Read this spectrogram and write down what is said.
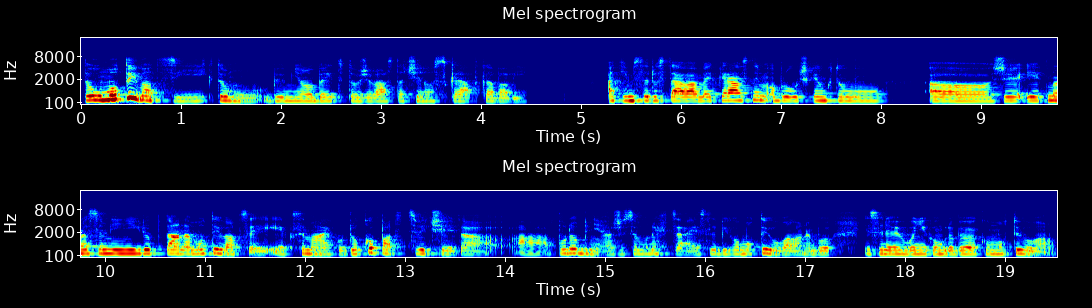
tou motivací k tomu by mělo být to, že vás ta činnost zkrátka baví. A tím se dostáváme krásným obloučkem k tomu, Uh, že jakmile se mě někdo ptá na motivaci, jak se má jako dokopat, cvičit a, a podobně, a že se mu nechce, a jestli bych ho motivovala, nebo jestli nevím o někom, kdo by ho jako motivoval,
